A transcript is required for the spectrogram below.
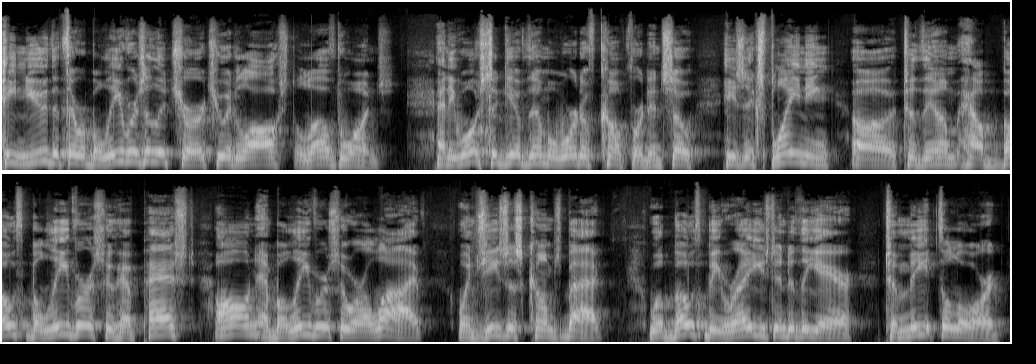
He knew that there were believers in the church who had lost loved ones. And he wants to give them a word of comfort. And so he's explaining uh, to them how both believers who have passed on and believers who are alive when Jesus comes back will both be raised into the air to meet the Lord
